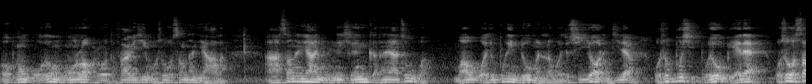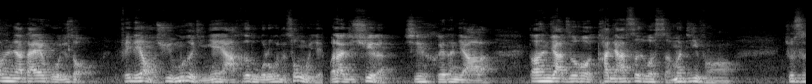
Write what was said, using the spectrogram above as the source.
我朋我跟我朋友唠嗑，我发微信，我说我上他家了啊，上他家你那行，你搁他家住吧。完我就不给你留门了，我就睡觉了。你几点？我说不行，不用别的。我说我上他家待一会儿我就走，非得让我去磨叽粘牙，喝多了我给他送回去。我俩就去了，去回他家了。到他家之后，他家是个什么地方啊？就是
